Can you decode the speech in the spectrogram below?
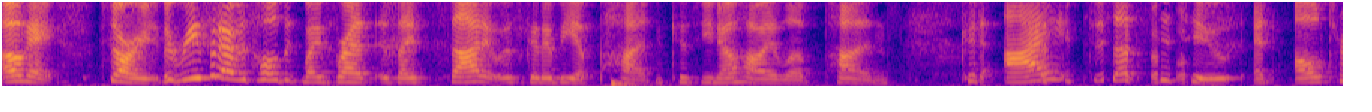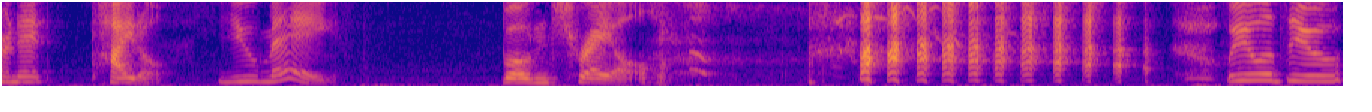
Okay, sorry. The reason I was holding my breath is I thought it was going to be a pun because you know how I love puns. Could I, I substitute an alternate title? you may. Bone Trail. we will do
